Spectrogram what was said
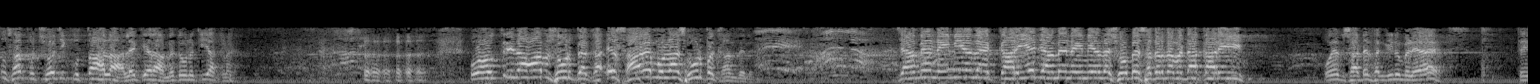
تصا پوچھو جی کتا ہلا لے کے رامے تو انہیں کی آخنا وہ اتری کا آپ سور پہ کھا یہ سارے ملا سور پہ کھانے جامع نیمیا کا ایک کاری ہے جامع نیمیا کا شوبے صدر کا وا کاری وہ ایک سارے سنگھی نو ملیا ہے تے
